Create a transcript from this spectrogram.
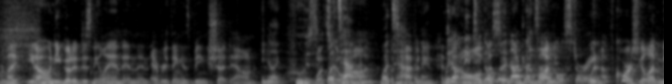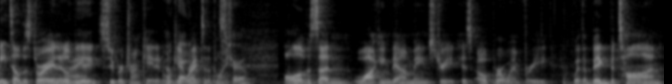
We're like, you know, when you go to Disneyland and then everything is being shut down. And you're like, who's What's, what's, going happening? on? What's, happening? And We don't need to go. us- We're not oh, going to tell on. the whole story. Well, of course, you'll let me tell the story, and it'll be super truncated. We'll Okay, get right to the point. that's true. All of a sudden, walking down Main Street is Oprah Winfrey with a big baton,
